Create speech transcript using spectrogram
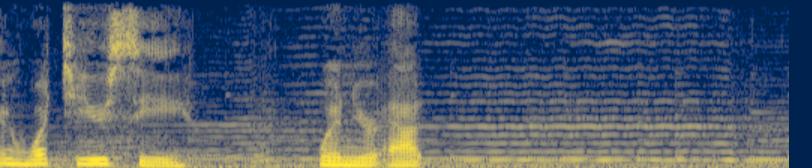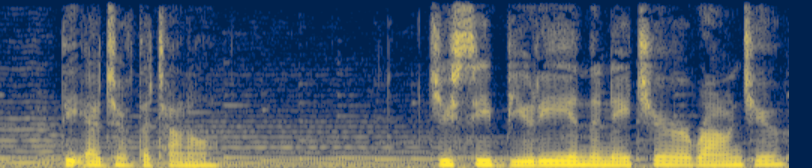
And what do you see when you're at the edge of the tunnel? Do you see beauty in the nature around you?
